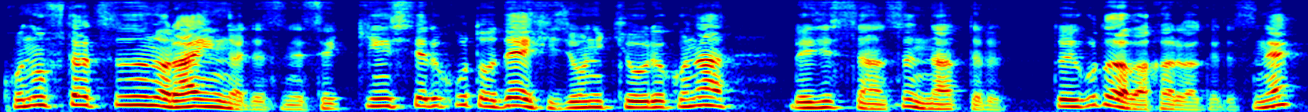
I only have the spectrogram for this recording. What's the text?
この2つのラインがですね、接近していることで非常に強力なレジスタンスになっているということがわかるわけですね。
